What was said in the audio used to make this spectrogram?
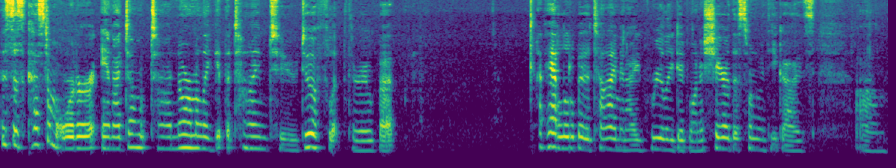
This is a custom order and I don't uh, normally get the time to do a flip through, but I've had a little bit of time and I really did want to share this one with you guys. Um,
